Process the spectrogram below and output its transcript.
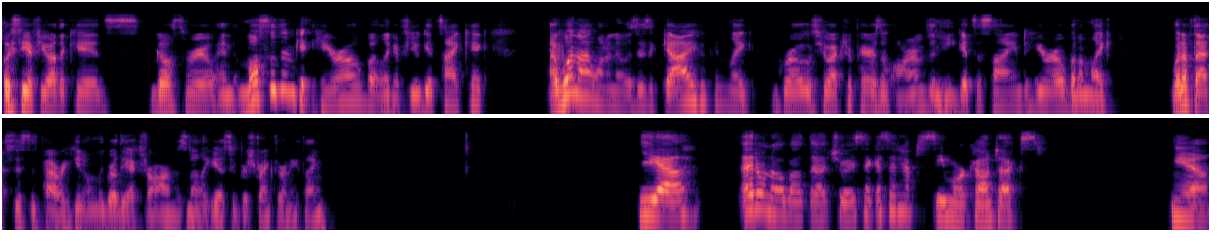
we see a few other kids go through, and most of them get hero, but like a few get sidekick. And one I want to know is there's a guy who can like grow two extra pairs of arms and he gets assigned hero, but I'm like, what if that's just his power? He can only grow the extra arms. It's not like he has super strength or anything. Yeah, I don't know about that choice. I guess I'd have to see more context. Yeah.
